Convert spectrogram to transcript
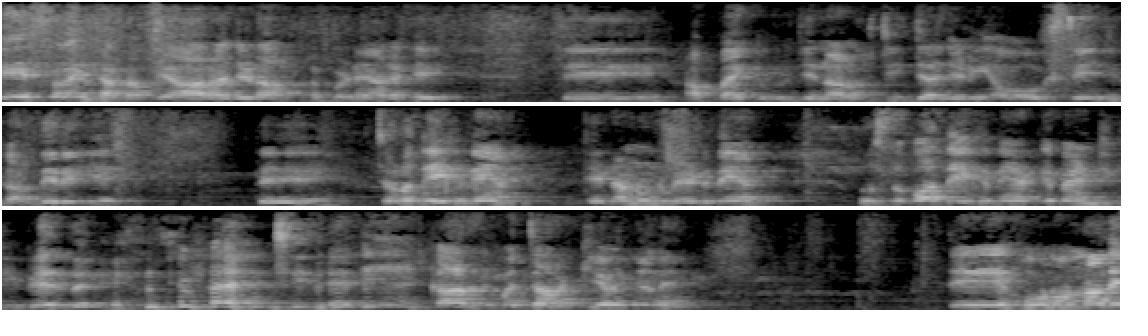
ਇਸ ਤਰ੍ਹਾਂ ਹੀ ਸਾਡਾ ਪਿਆਰ ਆ ਜਿਹੜਾ, ਬਣਿਆ ਰਹੇ। ਤੇ ਆਪਾਂ ਇੱਕ ਦੂਜੇ ਨਾਲ ਚੀਜ਼ਾਂ ਜਿਹੜੀਆਂ ਉਹ ਐਕਸਚੇਂਜ ਕਰਦੇ ਰਹੀਏ। ਤੇ ਚਲੋ ਦੇਖਦੇ ਆ ਇਹਨਾਂ ਨੂੰ ਨਿਬੇੜਦੇ ਆ ਉਸ ਤੋਂ ਬਾਅਦ ਦੇਖਦੇ ਆ ਕਿ ਭੈਣ ਜੀ ਕੀ ਭੇਜਦੇ ਨੇ। ਭੈਣ ਜੀ ਦੇ ਘਰ 'ਚ ਮੱਝਾਂ ਰੱਖੀਆਂ ਹੋਈਆਂ ਨੇ। ਤੇ ਹੁਣ ਉਹਨਾਂ ਦੇ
